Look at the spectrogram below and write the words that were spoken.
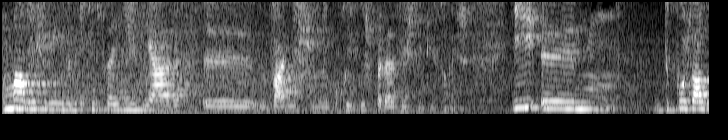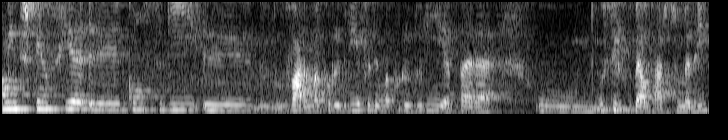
mal eu cheguei em Madrid, comecei a enviar vários currículos para as instituições. E depois de alguma insistência, eh, consegui eh, levar uma curadoria, fazer uma curadoria para o, o Circo de Belas Artes de Madrid,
